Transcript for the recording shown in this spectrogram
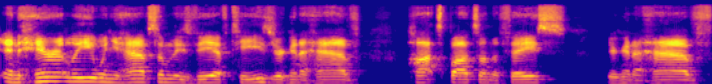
inherently, when you have some of these VFTs, you're going to have hot spots on the face. You're going to have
